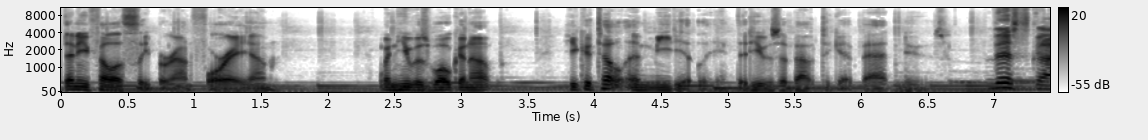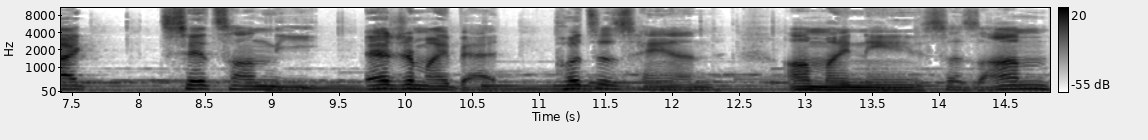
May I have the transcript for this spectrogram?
Then he fell asleep around 4 a.m. When he was woken up, he could tell immediately that he was about to get bad news. This guy sits on the edge of my bed, puts his hand on my knee, says, I'm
